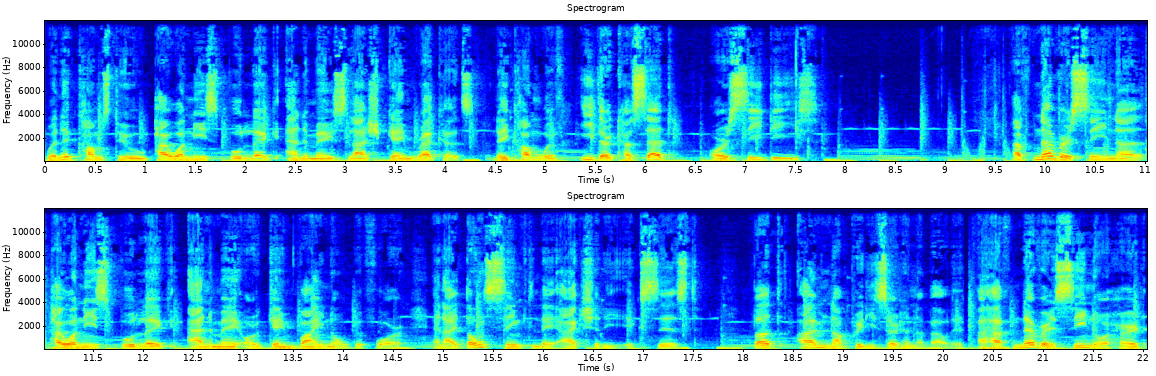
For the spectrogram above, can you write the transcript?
When it comes to Taiwanese bootleg anime slash game records, they come with either cassette or CDs. I've never seen a Taiwanese bootleg anime or game vinyl before, and I don't think they actually exist. But I'm not pretty certain about it. I have never seen or heard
